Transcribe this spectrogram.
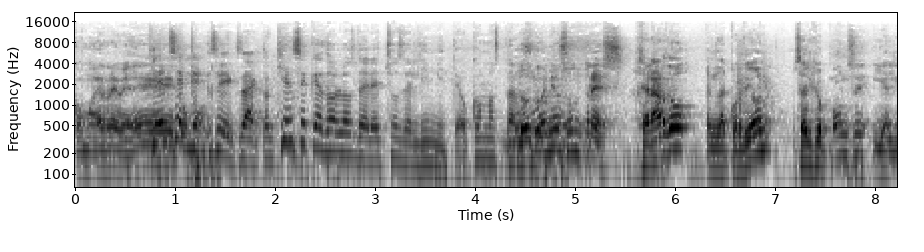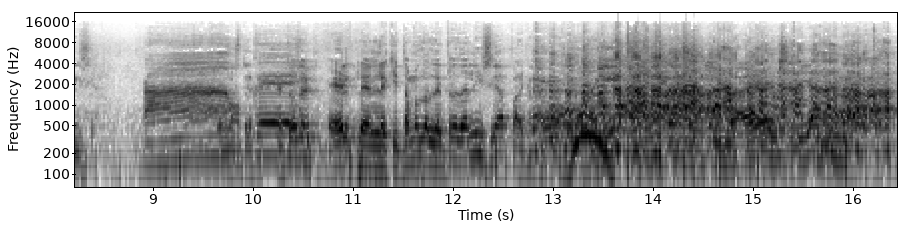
Como RBD. ¿Quién se como- que- sí, exacto. ¿Quién se quedó los derechos del límite o cómo está? el Los dueños son tres. Gerardo en el acordeón, Sergio Ponce y Alicia. Ah, ok. tres. Entonces él, le, le quitamos las letras de Alicia para que no y ya.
